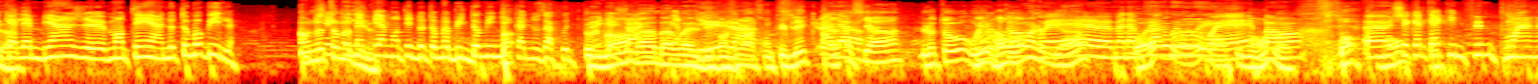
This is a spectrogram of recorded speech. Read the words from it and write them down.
deux, hein. qu'elle aime bien je- monter un automobile. En automobile. aime bien monter d'automobile. Dominique, Bah, elle nous a de Tout le monde, déjà. bah, ouais, elle dit perdu, bonjour hein. à son public. Euh, Alors. Asia, Loto, oui, Roland, elle aime ouais, bien. euh, Madame Ouais, Flagou, ouais, ouais, bon. ouais. Bon, Euh, bon. Chez quelqu'un qui ne fume point.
